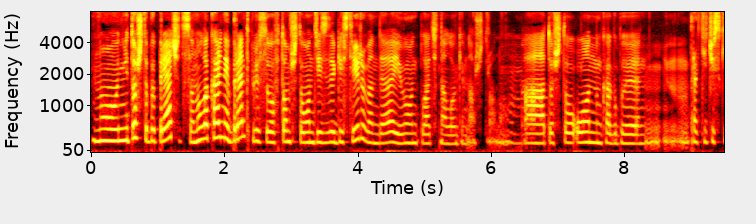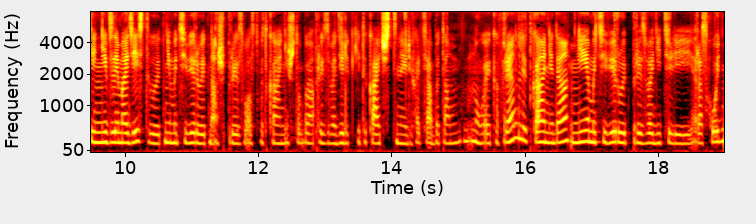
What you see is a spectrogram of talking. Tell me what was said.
Ну, не то чтобы прячутся, но локальный бренд, плюс его в том, что он здесь зарегистрирован, да, и он платит налоги в нашу страну. Mm-hmm. А то, что он как бы практически не взаимодействует, не мотивирует наше производство тканей, чтобы производили какие-то качественные или хотя бы там, ну, эко-френдли ткани, да, не мотивирует производителей расходников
